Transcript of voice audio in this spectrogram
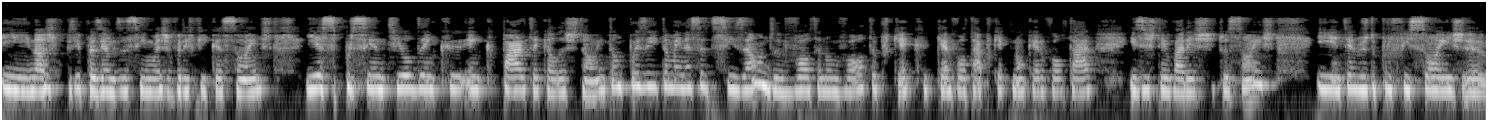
e nós fazemos assim umas verificações, e esse percentil de em que, em que parte é que elas estão. Então, depois aí também nessa decisão de volta, não volta, porque é que quer voltar, porque é que não quer voltar, existem várias situações e em termos de profissões, eh,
